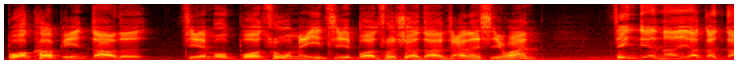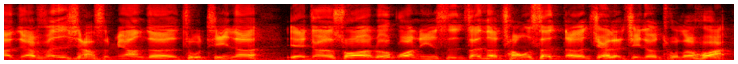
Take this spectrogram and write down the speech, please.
播客频道的节目播出，每一集播出，希望大家能喜欢。今天呢，要跟大家分享什么样的主题呢？也就是说，如果你是真的重生得救的基督徒的话，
